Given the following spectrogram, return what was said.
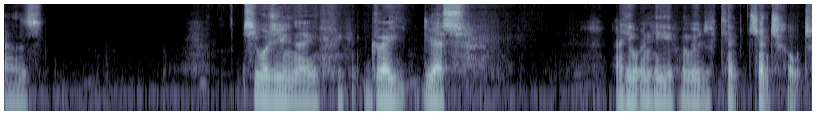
as she was in a grey dress and he and he with trench coat.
